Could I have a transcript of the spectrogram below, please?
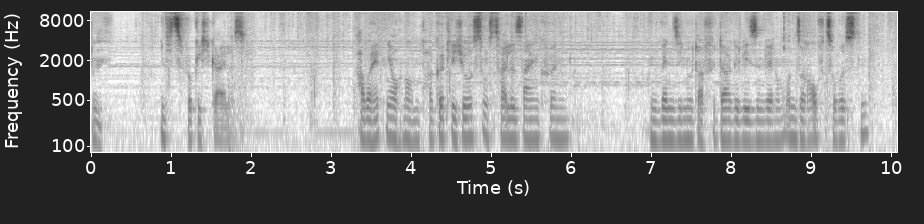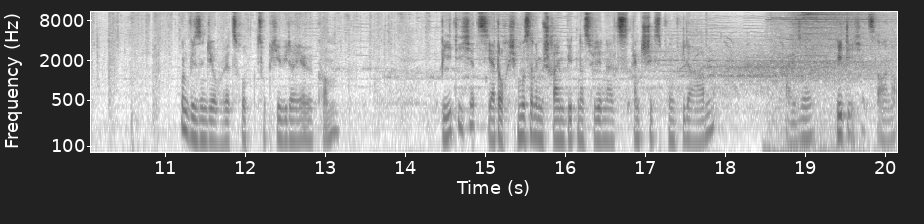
Hm. Nichts wirklich Geiles. Aber hätten ja auch noch ein paar göttliche Rüstungsteile sein können. Und wenn sie nur dafür da gewesen wären, um unsere aufzurüsten. Und wir sind ja auch jetzt ruckzuck hier wieder hergekommen. Bete ich jetzt? Ja doch, ich muss an dem Schrein beten, dass wir den als Einstiegspunkt wieder haben. Also bete ich jetzt auch noch.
